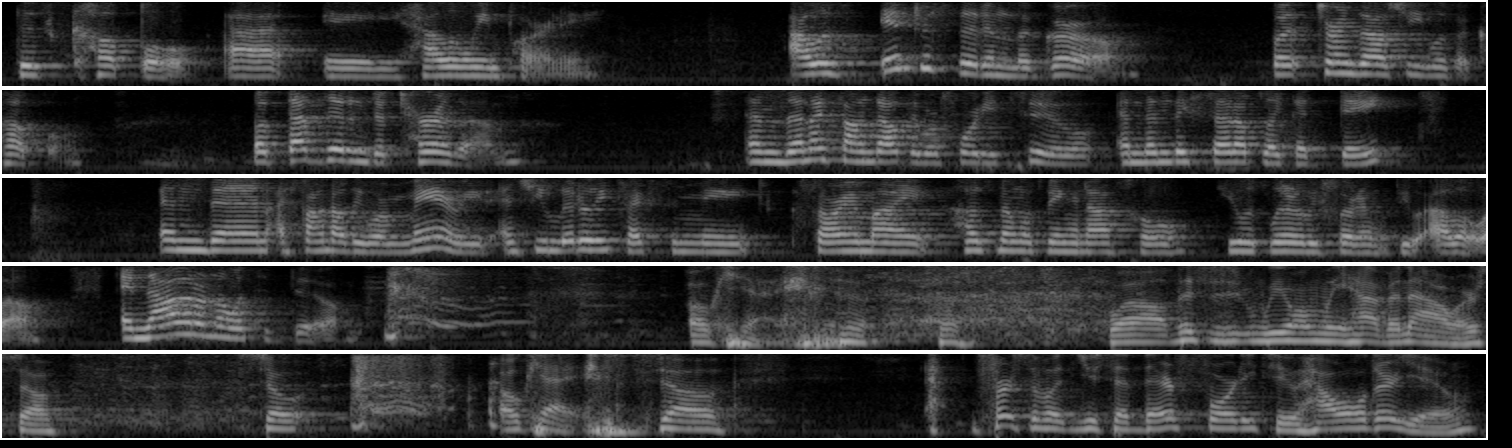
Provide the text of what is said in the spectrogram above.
this couple at a Halloween party. I was interested in the girl, but turns out she was a couple. But that didn't deter them. And then I found out they were 42, and then they set up like a date. And then I found out they were married, and she literally texted me, Sorry, my husband was being an asshole. He was literally flirting with you, lol. And now I don't know what to do. Okay. well, this is we only have an hour, so so okay. So first of all, you said they're 42. How old are you?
